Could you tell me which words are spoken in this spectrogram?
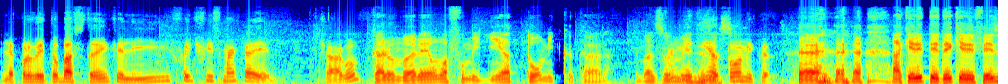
Ele aproveitou bastante ali e foi difícil marcar ele. Thiago, O Kyler Murray é uma formiguinha atômica, cara. É mais ou menos assim. atômica. É. Aquele TD que ele fez,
